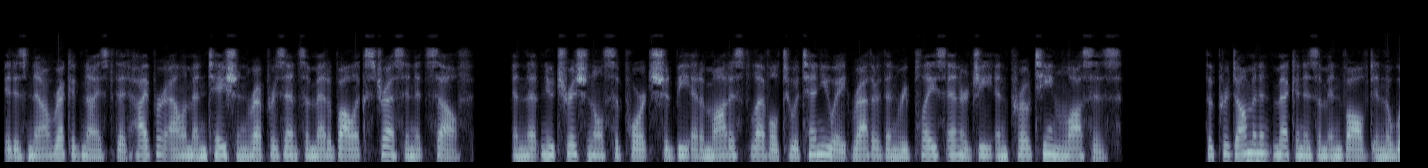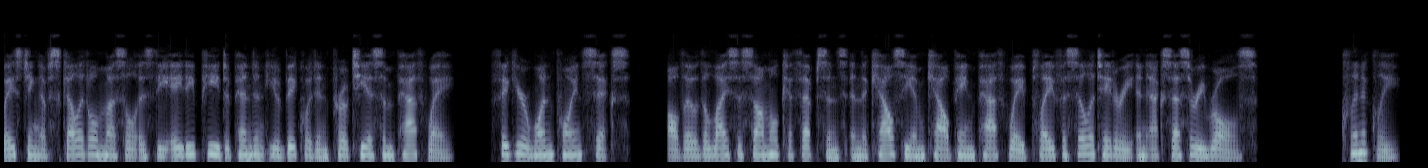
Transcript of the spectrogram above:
it is now recognized that hyperalimentation represents a metabolic stress in itself, and that nutritional support should be at a modest level to attenuate rather than replace energy and protein losses. The predominant mechanism involved in the wasting of skeletal muscle is the ATP-dependent ubiquitin proteasome pathway, figure 1.6, although the lysosomal cathepsins and the calcium calpain pathway play facilitatory and accessory roles. Clinically,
